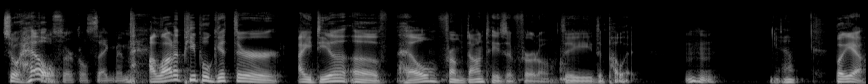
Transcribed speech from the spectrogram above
so hell. Full circle segment. A lot of people get their idea of hell from Dante's Inferno, the the poet. Mm-hmm. Yeah. But yeah,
